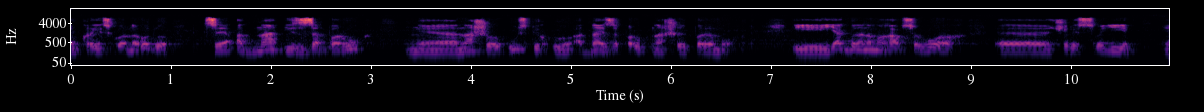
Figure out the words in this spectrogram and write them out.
українського народу це одна із запорук нашого успіху, одна із запорук нашої перемоги. І як би не намагався ворог е, через свої е,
